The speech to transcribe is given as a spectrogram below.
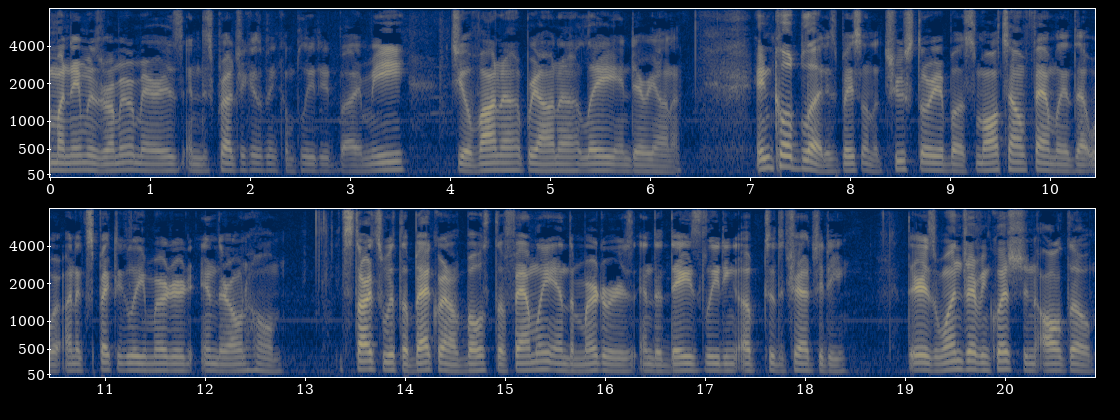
my name is Rami Ramirez, and this project has been completed by me, Giovanna, Brianna, Lay, and Dariana. In Cold Blood is based on a true story about a small town family that were unexpectedly murdered in their own home. It starts with the background of both the family and the murderers and the days leading up to the tragedy. There is one driving question, although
